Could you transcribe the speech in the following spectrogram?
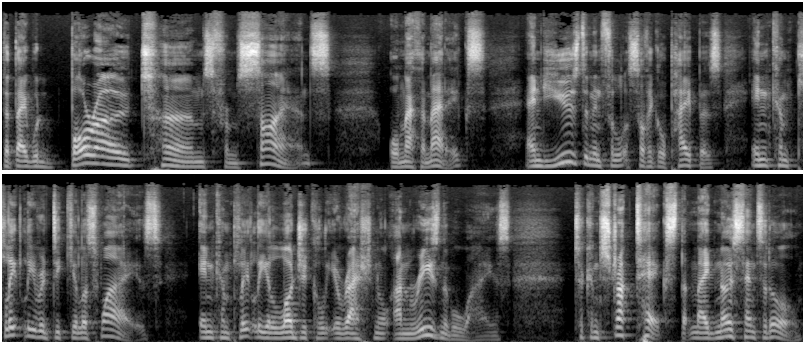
That they would borrow terms from science or mathematics and use them in philosophical papers in completely ridiculous ways, in completely illogical, irrational, unreasonable ways, to construct texts that made no sense at all.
